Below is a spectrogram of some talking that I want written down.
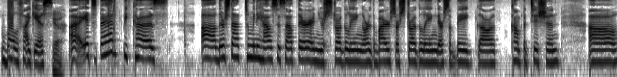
both, I guess. Yeah. Uh, it's bad because uh, there's not too many houses out there, and you're struggling, or the buyers are struggling. There's a big uh, competition. Uh,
